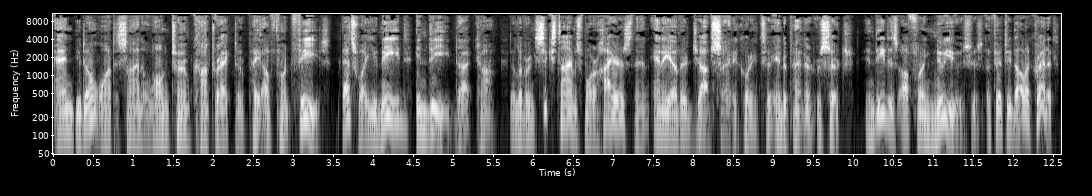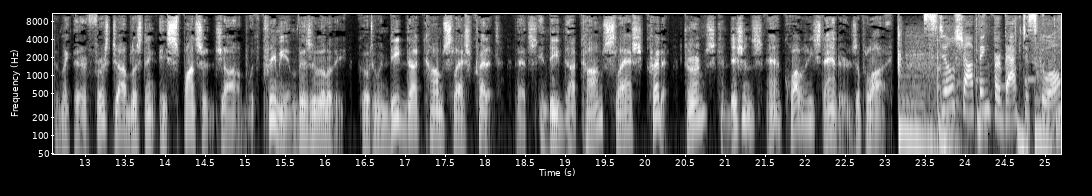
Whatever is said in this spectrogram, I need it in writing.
and you don't want to sign a long-term contract or pay upfront fees. That's why you need Indeed.com delivering six times more hires than any other job site, according to independent research. Indeed is offering new users a $50 credit to make their first job listing a sponsored job with premium visibility. Go to Indeed.com slash credit. That's Indeed.com slash credit. Terms, conditions, and quality standards apply. Still shopping for back to school?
